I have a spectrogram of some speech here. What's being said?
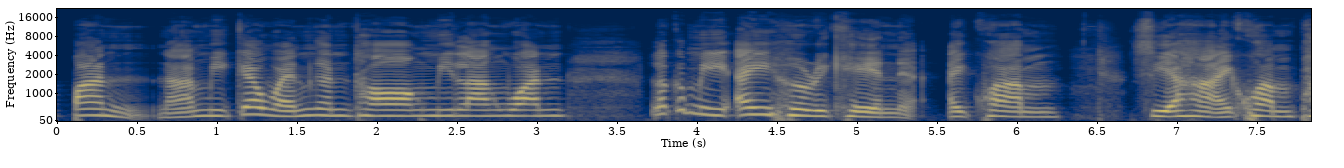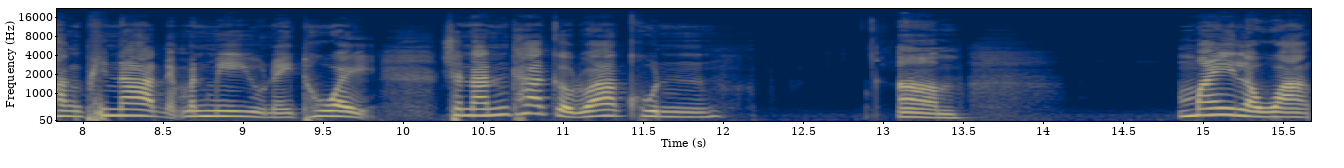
ำปั้นนะ มีแก้วแหวนเงินทอง มีรางวัล แล้วก็มีไอ้เฮอริเคนเนี่ยไอ้ความเสียหายความพังพินาศเนี่ยมันมีอยู่ในถ้วย ฉะนั้นถ้าเกิดว่าคุณอ่มไม่ระวัง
